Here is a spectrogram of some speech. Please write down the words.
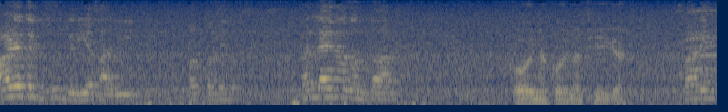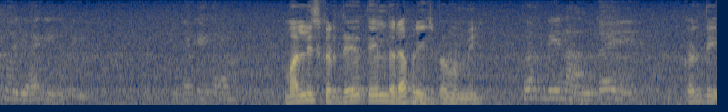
आड़े तक सूख रही है सारी। पत्ता ने पहले ना दमता कोई ना कोई ना ठीक है। सारे में सोई है की तो मालिश कर दे तेल धरा फ्रिज पे मम्मी। कर दी नान तो है कर दी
